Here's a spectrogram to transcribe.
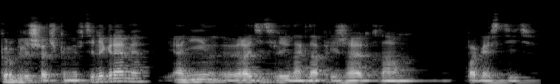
кругляшочками в Телеграме. Они, родители, иногда приезжают к нам погостить.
